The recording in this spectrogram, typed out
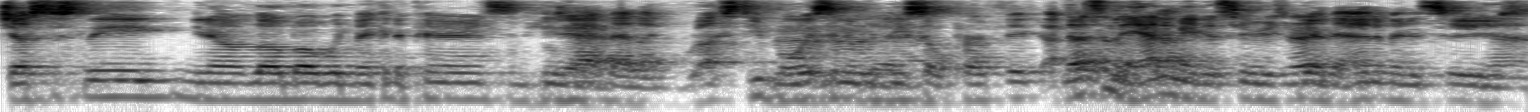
Justice League, you know, Lobo would make an appearance and he had Yeah. that like rusty voice and it would Yeah. be so perfect. I That's in the like that- animated series, right? Yeah, the animated series. Yeah.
